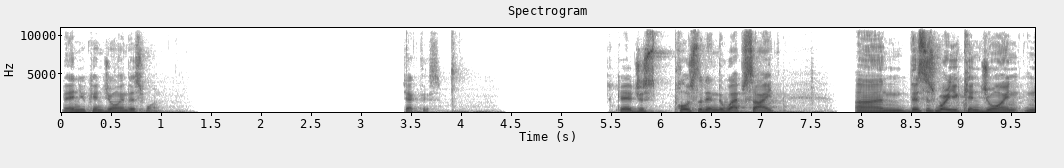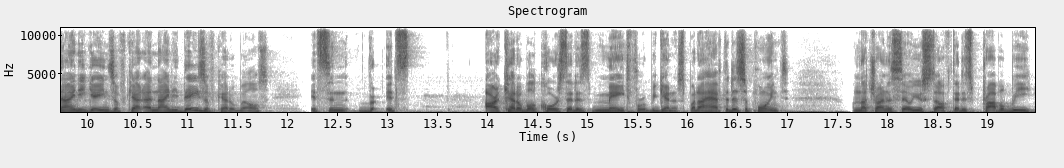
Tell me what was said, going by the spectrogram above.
Then you can join this one. Check this. Okay, just post it in the website, and this is where you can join 90 gains of uh, 90 days of kettlebells. It's an it's our kettlebell course that is made for beginners. But I have to disappoint. I'm not trying to sell you stuff that is probably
